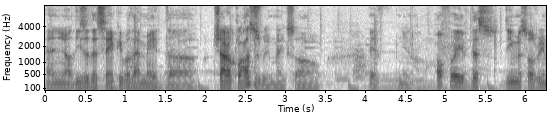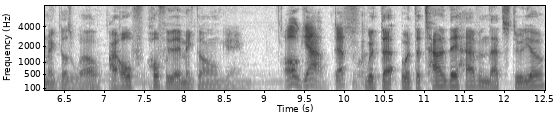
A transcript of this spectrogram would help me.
and you know these are the same people that made the Shadow Colossus remake. So if you know, hopefully if this Demon Souls remake does well, I hope hopefully they make their own game Oh yeah, definitely. with the with the talent they have in that studio.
